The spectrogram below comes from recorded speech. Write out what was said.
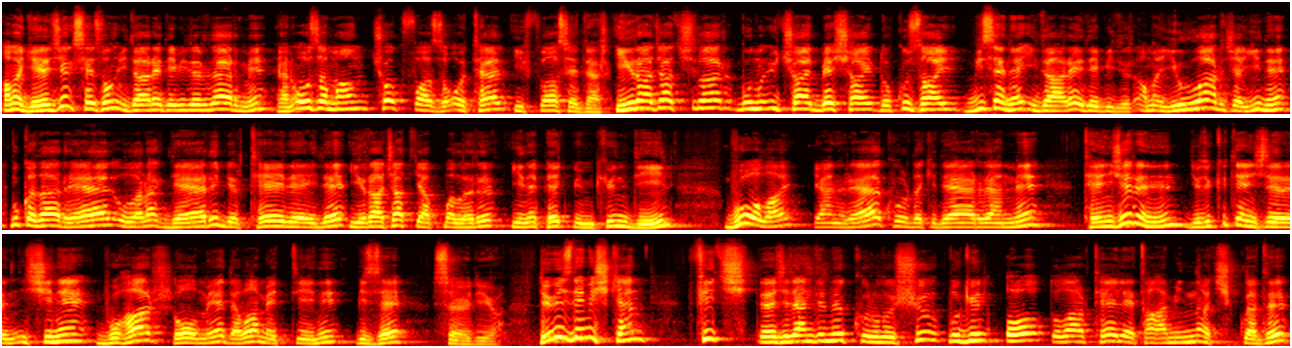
Ama gelecek sezon idare edebilirler mi? Yani o zaman çok fazla otel iflas eder. İhracatçılar bunu 3 ay, 5 ay, 9 ay, 1 sene idare edebilir. Ama yıllarca yine bu kadar reel olarak değerli bir TL ile ihracat yapmaları yine pek mümkün değil. Bu olay yani reel kurdaki değerlenme tencerenin, düdüklü tencerenin içine buhar dolmaya devam ettiğini bize söylüyor. Döviz demişken Fitch derecelendirme kuruluşu bugün o dolar TL tahminini açıkladı.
